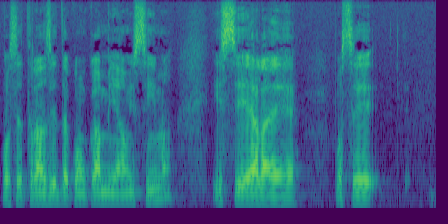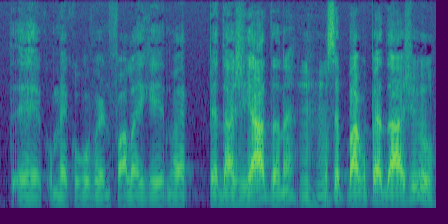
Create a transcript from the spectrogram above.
você transita com o caminhão em cima, e se ela é, você, é, como é que o governo fala aí, que não é pedagiada, né? Uhum. Você paga o pedágio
